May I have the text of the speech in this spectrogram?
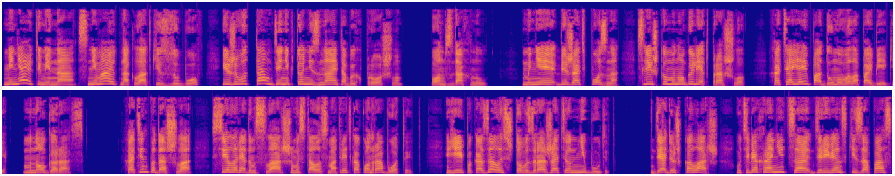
меняют имена, снимают накладки с зубов и живут там, где никто не знает об их прошлом. Он вздохнул. Мне бежать поздно, слишком много лет прошло, хотя я и подумывала о побеге. Много раз. Хатин подошла, села рядом с Ларшем и стала смотреть, как он работает. Ей показалось, что возражать он не будет. «Дядюшка Ларш, у тебя хранится деревенский запас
